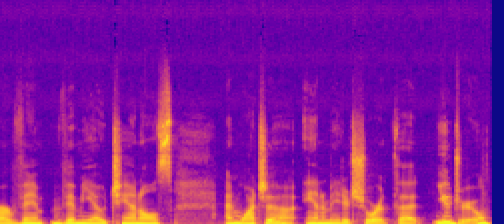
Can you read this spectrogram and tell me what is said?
our Vimeo channels and watch a animated short that you drew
